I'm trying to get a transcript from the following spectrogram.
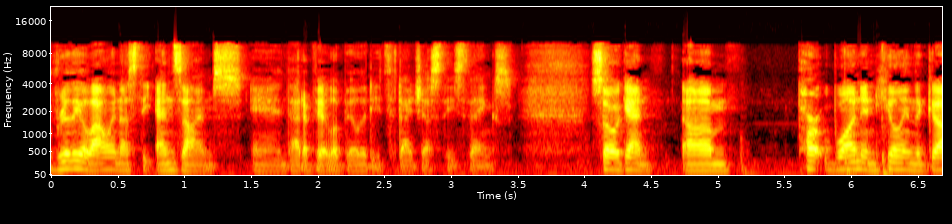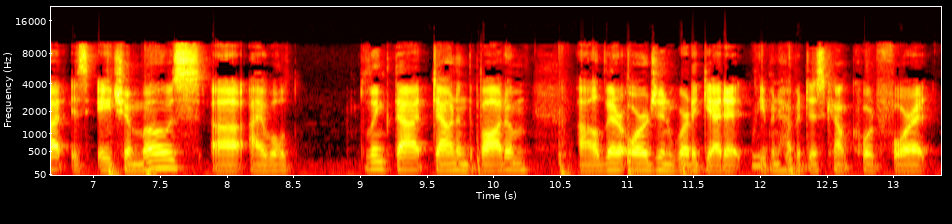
really allowing us the enzymes and that availability to digest these things. So again, um, part one in healing the gut is HMOs. Uh, I will link that down in the bottom, uh, Layer Origin, where to get it. We even have a discount code for it.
